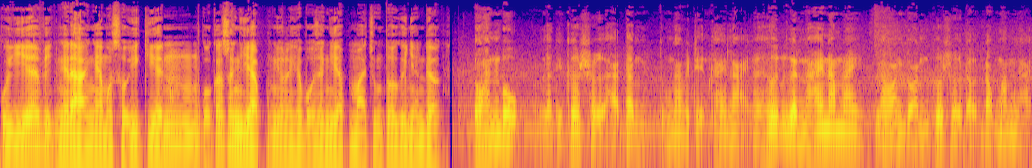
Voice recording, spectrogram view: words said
quý vị nghe đài nghe một số ý kiến của các doanh nghiệp cũng như là hiệp hội doanh nghiệp mà chúng tôi ghi nhận được. Toàn bộ là cái cơ sở hạ tầng chúng ta phải triển khai lại. Hơn gần 2 năm nay là hoàn toàn cơ sở đóng băng lại.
